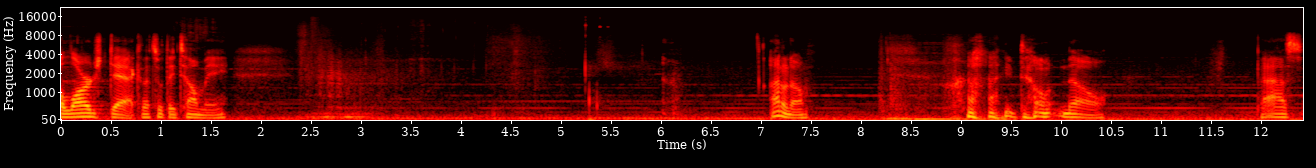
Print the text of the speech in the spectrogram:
a large deck. That's what they tell me. I don't know. I don't know. Pass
